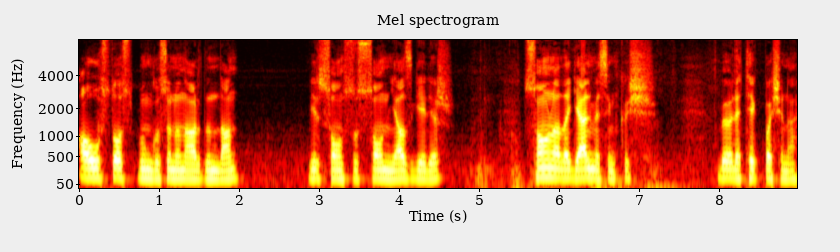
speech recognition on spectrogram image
Ağustos bungusunun ardından bir sonsuz son yaz gelir. Sonra da gelmesin kış. Böyle tek başına.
